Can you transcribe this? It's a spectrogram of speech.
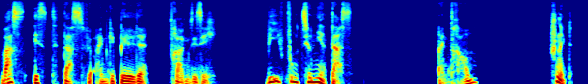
Was ist das für ein Gebilde? fragen Sie sich. Wie funktioniert das? Ein Traum? Schnitt.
